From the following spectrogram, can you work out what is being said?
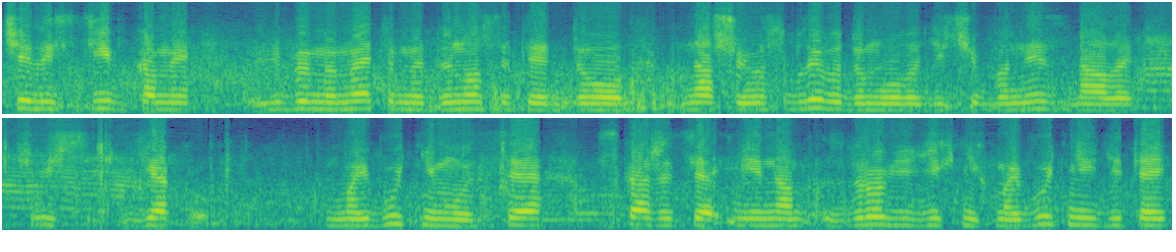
чи листівками, любими методами доносити до нашої, особливо до молоді, щоб вони знали, як в майбутньому це скажеться і на здоров'ю їхніх майбутніх дітей,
